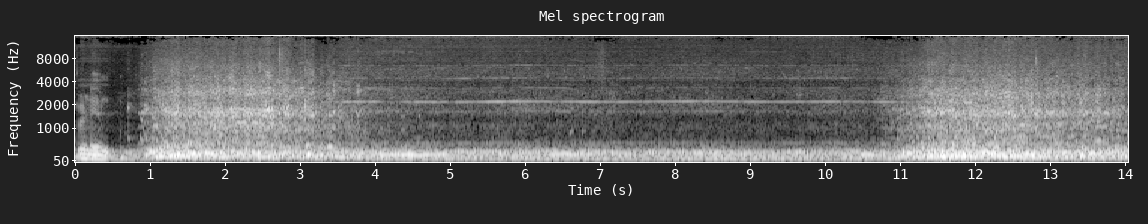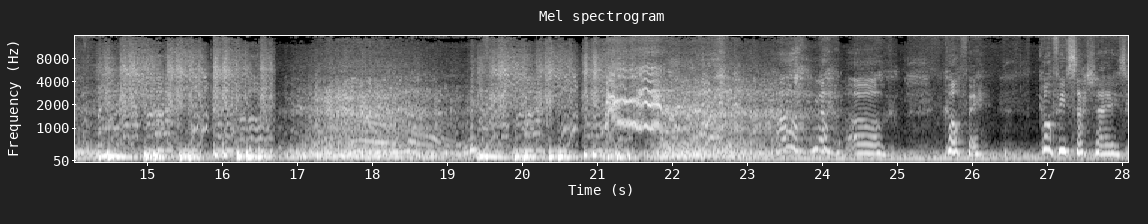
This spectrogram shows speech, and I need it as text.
Brilliant. Coffee. Coffee sachets.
